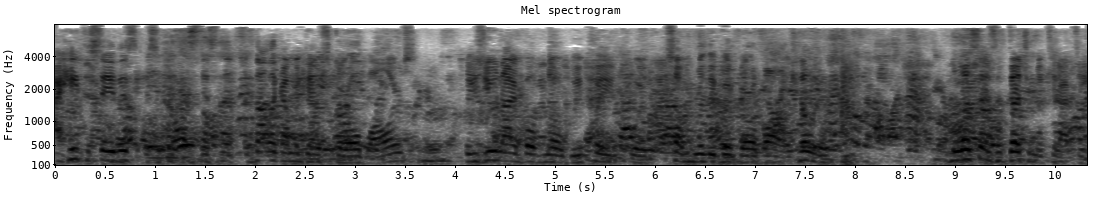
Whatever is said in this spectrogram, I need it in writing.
I hate to say this. It's, it's, it's, not, like I'm against girl ballers, because you and I both know we played with some really good girl ballers. Killers. Melissa is a detriment to that team.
